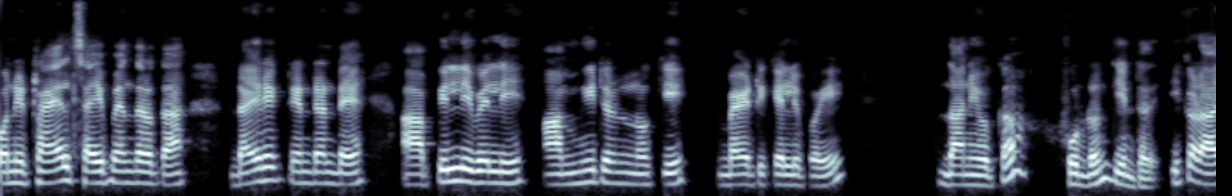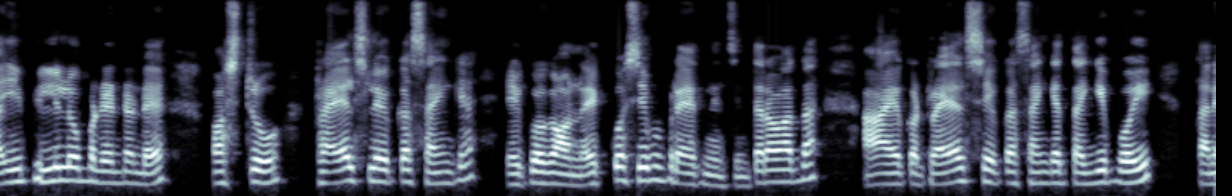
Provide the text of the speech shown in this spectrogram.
కొన్ని ట్రయల్స్ అయిపోయిన తర్వాత డైరెక్ట్ ఏంటంటే ఆ పిల్లి వెళ్ళి ఆ మీటర్ నొక్కి బయటికి వెళ్ళిపోయి దాని యొక్క ఫుడ్ను తింటుంది. ఇక్కడ ఈ పిల్లి లోపల ఏంటంటే ఫస్ట్ ట్రయల్స్ల యొక్క సంఖ్య ఎక్కువగా ఉన్నాయి ఎక్కువసేపు ప్రయత్నించింది. తర్వాత ఆ యొక్క ట్రయల్స్ యొక్క సంఖ్య తగ్గిపోయి తన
